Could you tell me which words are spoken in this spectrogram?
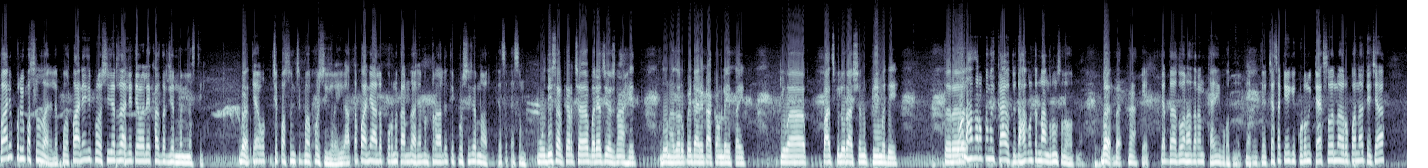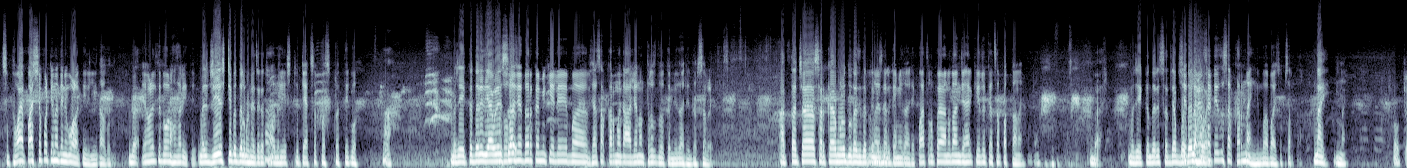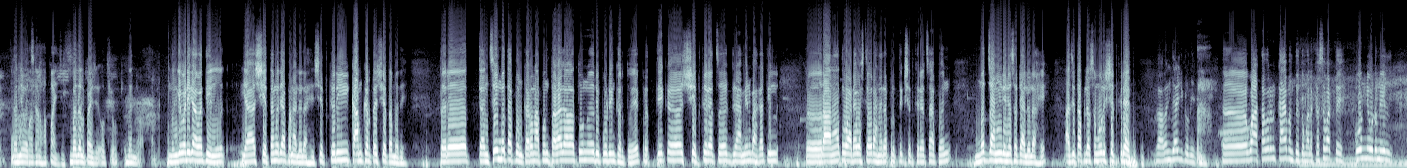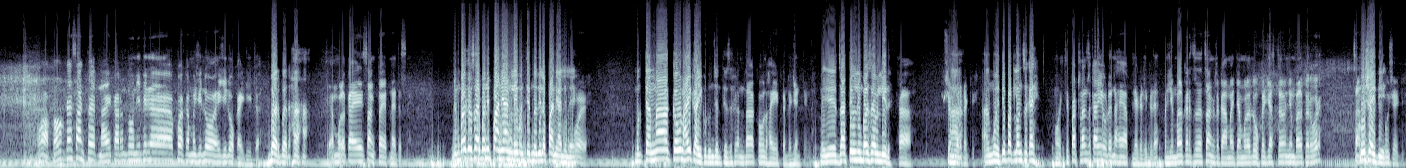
पाणी पूर्वीपासून झालेलं आहे. प- पाण्याची प्रोसिजर झाली त्यावेळेला एक खासदार जन्मली नसती बर. त्याच्या पासूनची प्रोसिजर आहे. आता पाणी आलं पूर्ण काम झाल्यानंतर आलं ते प्रोसिजर ना आलं. त्याचं काय समज मोदी सरकारच्या बऱ्याच योजना आहेत. दोन हजार रुपये डायरेक्ट अकाउंटला येत आहेत. किंवा पाच किलो राशन फ्रीमध्ये तर दोन हजार रुपयामध्ये काय होतं? दहा क्विंटल नांगरून सुद्धा होत नाही. बर बर. हा. त्या- त्यात दोन हजारांना काही होत नाही. त्या- त्याच्यासाठी इकडून टॅक्स रूपानं त्याच्या पाचशे पटीनं त्यांनी गोळा केलेली आहेत अगोदर. बर. यावेळेला ते दोन हजार येते म्हणजे जीएसटी बद्दल म्हणायचं का तुम्हाला? जीएसटी टॅक्स प्रत्येक व- म्हणजे एकंदरीत यावेळेस दुधाचे दर कमी केले म- ह्या सरकारमध्ये आल्यानंतरच दर कमी झाले दर सगळे. आताच्या सरकारमुळे दुधाचे दर कमी दुधाचे दर झाले. कमी झाले. पाच रुपये अनुदान जाहीर केलं त्याचा पत्ता नाही. बर. म्हणजे एकंदरीत सध्या बदल हवा शेतकऱ्यांसाठी सरकार नाही बा- भाजप सरकार. नाही. नाही. ओके. धन्यवाद बदल सर. हा पाहिजे. बदल पाहिजे. Okay okay. धन्यवाद. मंगेवाडी गावातील या शेतामध्ये आपण आलेलो आहे. शेतकरी काम करतात शेतामध्ये. तर अ, त्यांचे मत आपण कारण आपण तळागाळातून रिपोर्टिंग करतोय. प्रत्येक अ, शेतकऱ्याचं ग्रामीण भागातील अ, रानात वाड्या वस्त्यावर राहणाऱ्या प्रत्येक शेतकऱ्याचं आपण मत जाणून घेण्यासाठी आलेलो आहे. आज इथं आपल्यासमोर शेतकरी आहेत. अ, वातावरण काय म्हणतंय तुम्हाला? कसं वाटतंय? कोण निवडून येईल? वातावरण काय सांगता येत नाही कारण दोन्ही अं, पक- म्हणजे लो ह्याची लोक आहेत इथं. बर बर हा हा. त्यामुळं काय सांगता येत नाही तसं. निंबाळकर साहेबांनी पाणी आणलंय म्हणते नदीला पाणी आलेलं आहे. होय. मग त्यांना कौल आहे का इकडून जनतेचा? यंदा कौल हा इकडं जनतेला म्हणजे जातील निंबाळकर साहेब लीड? हा हा. शंभर टक्के. आणि मोहिते पाटलांचं काय? मोहिते पाटलांचं काय एवढं नाही आपल्याकडे इकडं. पण लिंबाळकरचं चांगलं काम आहे त्यामुळे लोक जास्त लिंबाळकरवर चांगली- खुश आहे ती. खुश आहे ती.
